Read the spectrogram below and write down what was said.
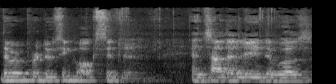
they were producing oxygen. And suddenly there was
